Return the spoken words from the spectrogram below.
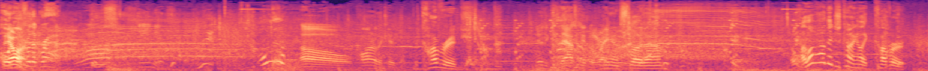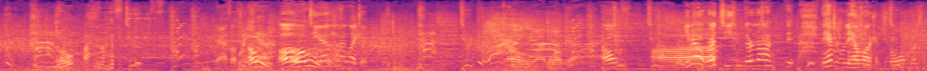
Oh, They go are. for the grab. What? Genius. Oh, Connor the kid. The coverage. There's exactly the right Man, move. slow down. I love how they just kind of like cover. Oh, Yeah, I thought that Oh, was Oh, oh. TS, I like it. Oh, I love that. Oh, uh, you know, red team, they're not. They, they haven't really had a lot of control in most of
